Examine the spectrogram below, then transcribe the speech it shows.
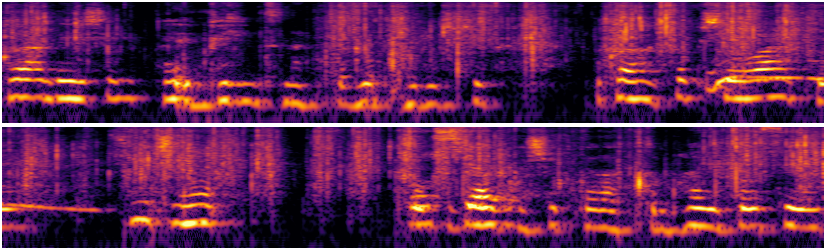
Kadar değişik pe- pelin tırnakları karışıyor. O kadar çok şey var ki. Şunun içine çok güzel poşetler attım. Hayır dosya yok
